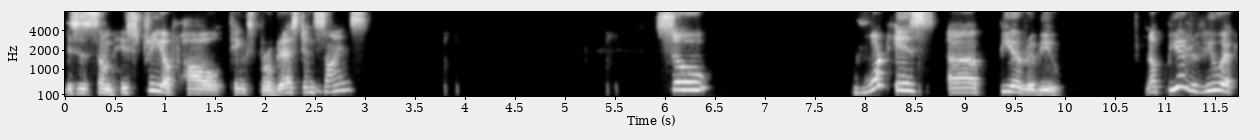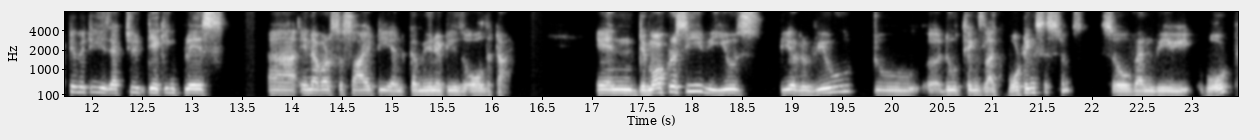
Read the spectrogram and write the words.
This is some history of how things progressed in science. So what is a peer review? Now, peer review activity is actually taking place uh, in our society and communities all the time. In democracy, we use peer review to uh, do things like voting systems. So when we vote,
